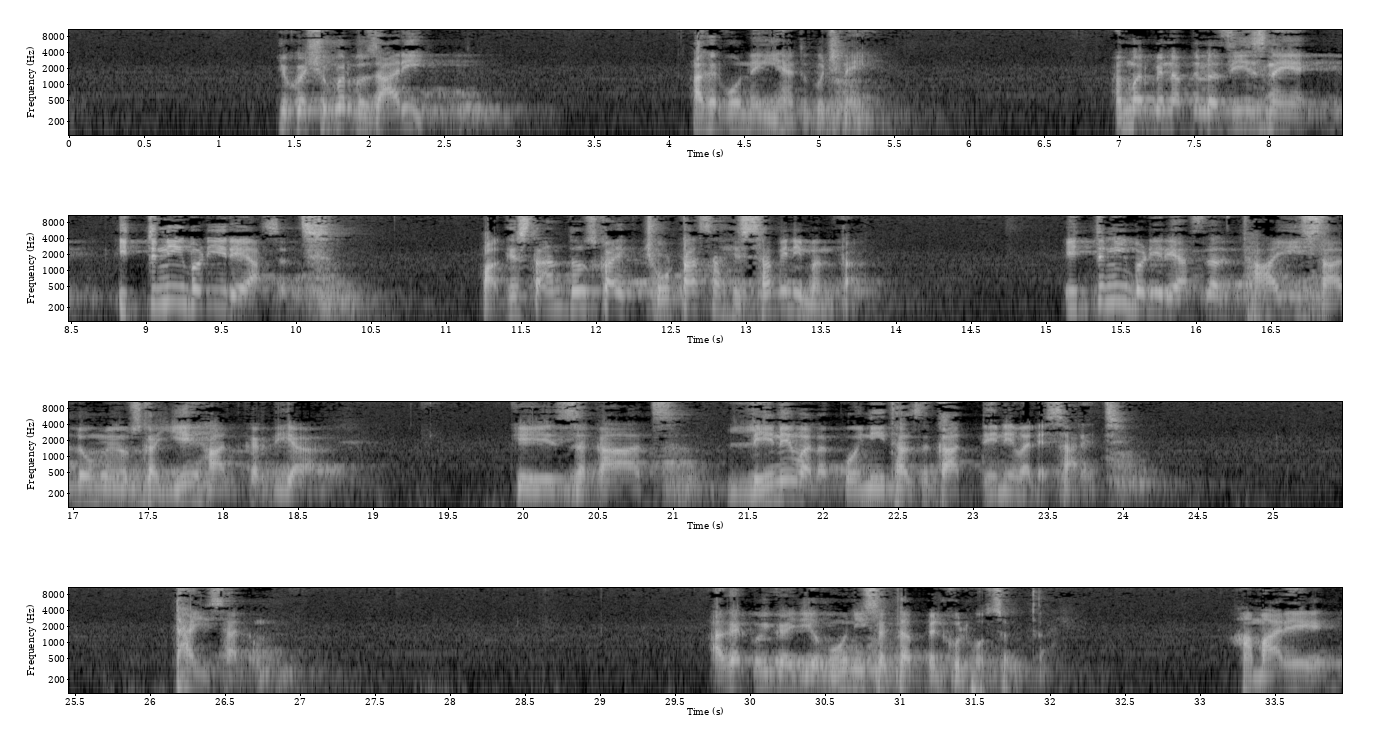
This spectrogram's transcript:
کیونکہ شکر گزاری، اگر وہ نہیں ہے تو کچھ نہیں۔ عمر بن عبد العزیز نے اتنی بڑی ریاست، پاکستان تو اس کا ایک چھوٹا سا حصہ بھی نہیں بنتا۔ اتنی بڑی ریاست، ڈھائی سالوں میں اس کا یہ حال کر دیا کہ زکات لینے والا کوئی نہیں تھا زکات دینے والے سارے تھے۔ ڈھائی سالوں میں۔ اگر کوئی کہ جی ہو نہیں سکتا، بالکل ہو سکتا۔ ہمارے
